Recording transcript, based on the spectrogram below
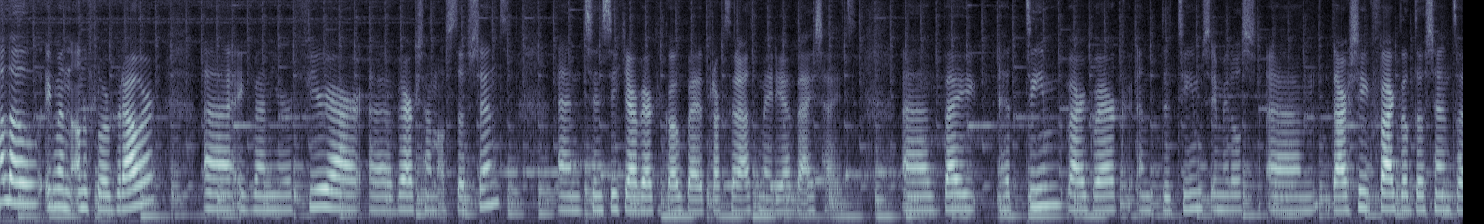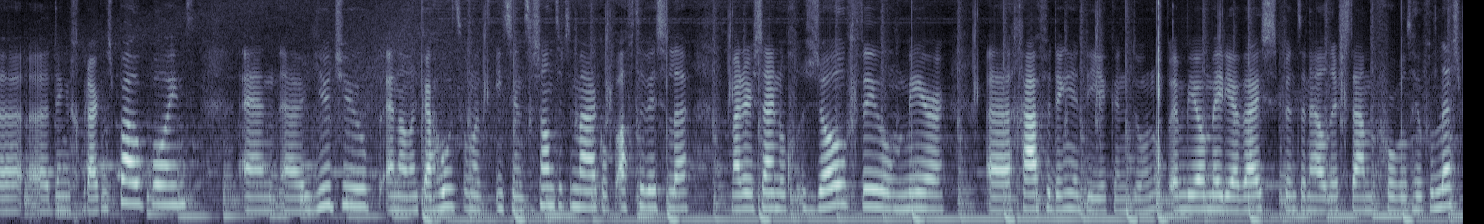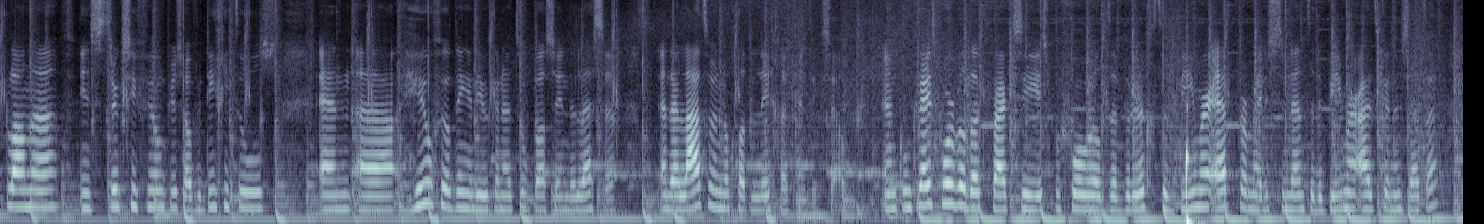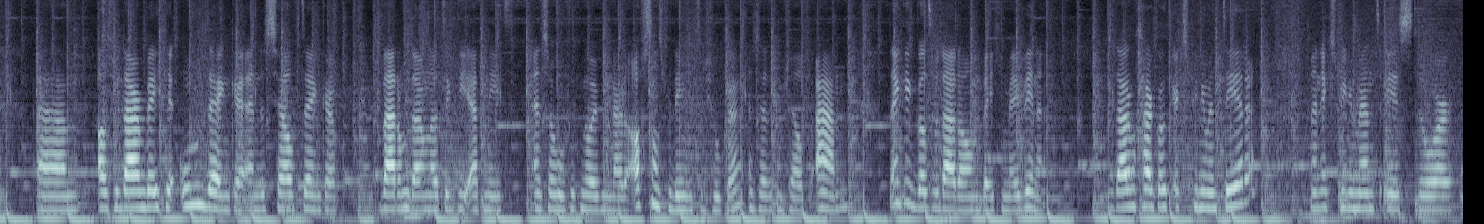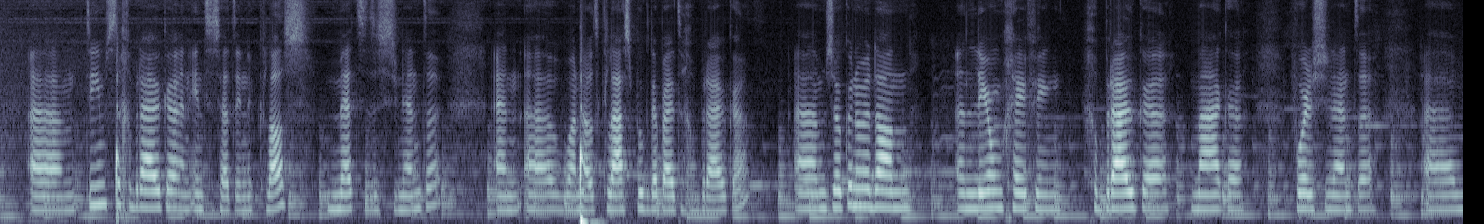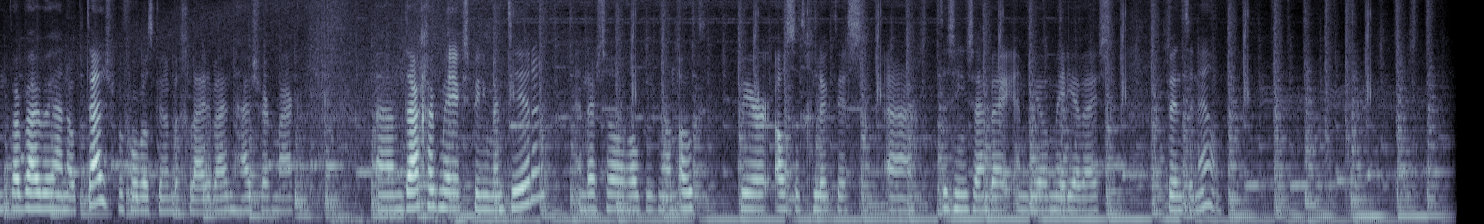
Hallo, ik ben Anne-Floor Brouwer. Uh, ik ben hier vier jaar uh, werkzaam als docent en sinds dit jaar werk ik ook bij het Practoraat Media Wijsheid. Uh, bij het team waar ik werk en de teams inmiddels, um, daar zie ik vaak dat docenten dingen gebruiken als PowerPoint en YouTube en dan een Kahoot om het iets interessanter te maken of af te wisselen. Maar er zijn nog zoveel meer uh, gave dingen die je kunt doen. Op mbomediawijs.nl er staan bijvoorbeeld heel veel lesplannen, instructiefilmpjes over digitools en uh, heel veel dingen die we kunnen toepassen in de lessen. En daar laten we nog wat liggen, vind ik zelf. Een concreet voorbeeld dat ik vaak zie is bijvoorbeeld de beruchte Beamer-app waarmee de studenten de Beamer uit kunnen zetten. Um, als we daar een beetje omdenken en dus zelf denken, waarom download ik die app niet? En zo hoef ik nooit meer naar de afstandsbediening te zoeken en zet ik hem zelf aan. Denk ik dat we daar dan een beetje mee winnen. Daarom ga ik ook experimenteren. Mijn experiment is door um, Teams te gebruiken en in te zetten in de klas met de studenten. En uh, OneNote Classbook daarbij te gebruiken. Um, zo kunnen we dan een leeromgeving gebruiken, maken voor de studenten. Um, waarbij we hen ook thuis bijvoorbeeld kunnen begeleiden bij hun huiswerk maken. Um, daar ga ik mee experimenteren en daar zal hopelijk dan ook weer, als het gelukt is, uh, te zien zijn bij mbomediawijs.nl.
